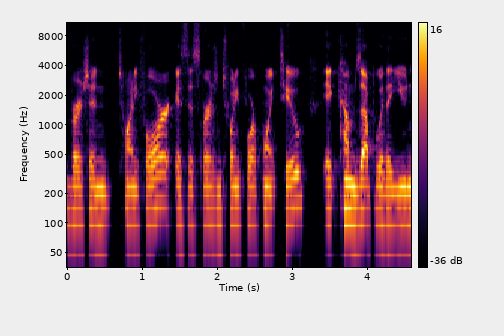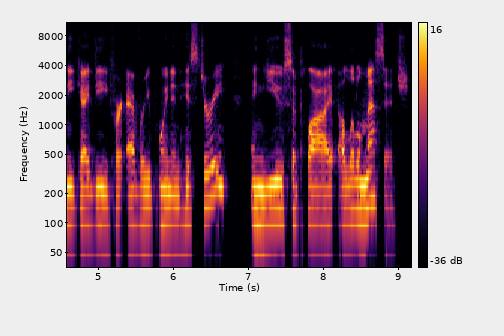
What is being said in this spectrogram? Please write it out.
version 24? Is this version 24.2? It comes up with a unique ID for every point in history and you supply a little message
